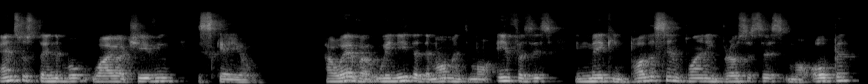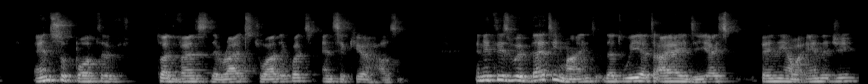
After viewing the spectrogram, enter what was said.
and sustainable while achieving scale. However, we need at the moment more emphasis in making policy and planning processes more open and supportive to advance the right to adequate and secure housing. And it is with that in mind that we at IIED are spending our energy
